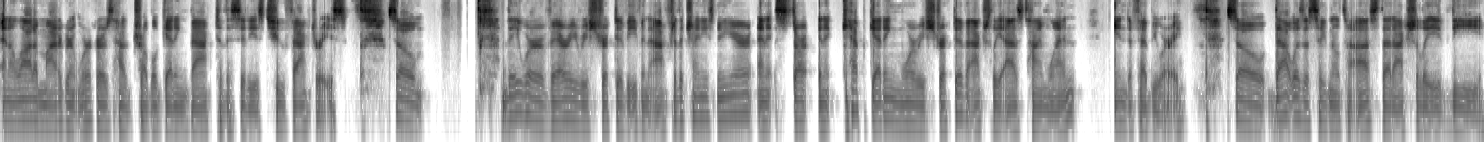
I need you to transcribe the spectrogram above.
And a lot of migrant workers had trouble getting back to the city's two factories. So they were very restrictive even after the Chinese New Year, and it start and it kept getting more restrictive actually as time went into February. So that was a signal to us that actually the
